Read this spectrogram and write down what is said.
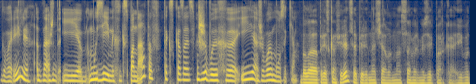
говорили однажды, и музейных экспонатов, так сказать, живых, и живой музыки. Была пресс-конференция перед началом Summer Music Парка, и вот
